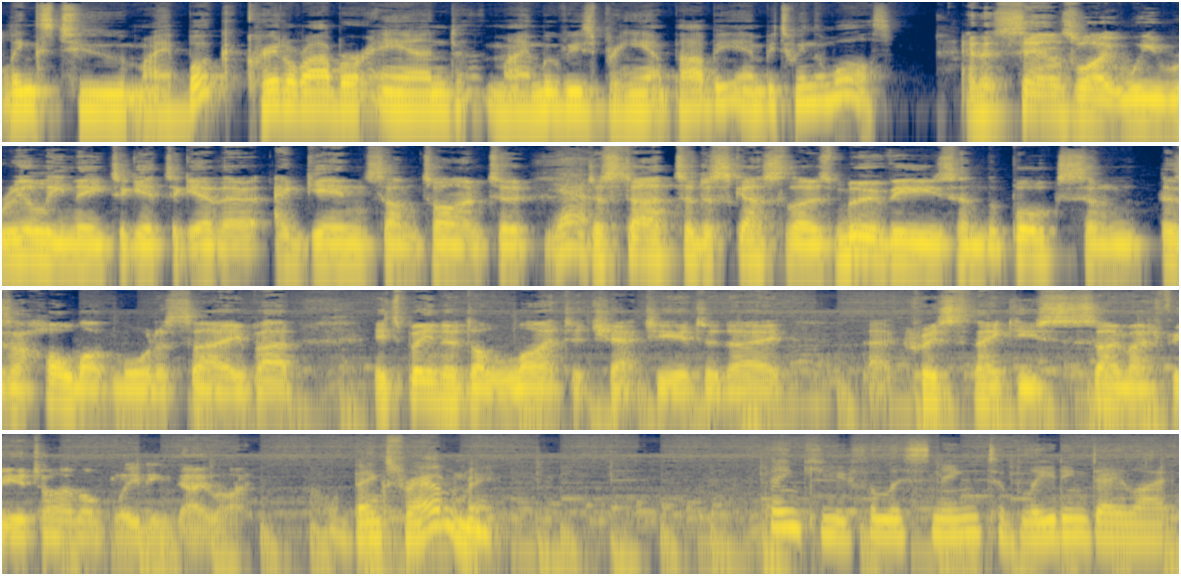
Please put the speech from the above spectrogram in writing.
links to my book, Cradle Robber, and my movies, Bringing Up Bobby and Between the Walls. And it sounds like we really need to get together again sometime to yeah. to start to discuss those movies and the books. And there's a whole lot more to say, but it's been a delight to chat to you today. Uh, Chris, thank you so much for your time on Bleeding Daylight. thanks for having me. Thank you for listening to Bleeding Daylight.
